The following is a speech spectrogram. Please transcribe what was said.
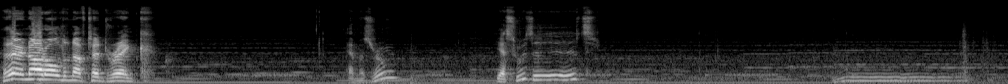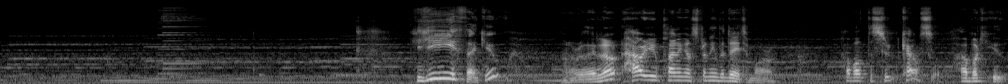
They're not old enough to drink. Emma's room? Yes, who is it? Mm. Hee hee, thank you. On a related note, how are you planning on spending the day tomorrow? How about the student council? How about you?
